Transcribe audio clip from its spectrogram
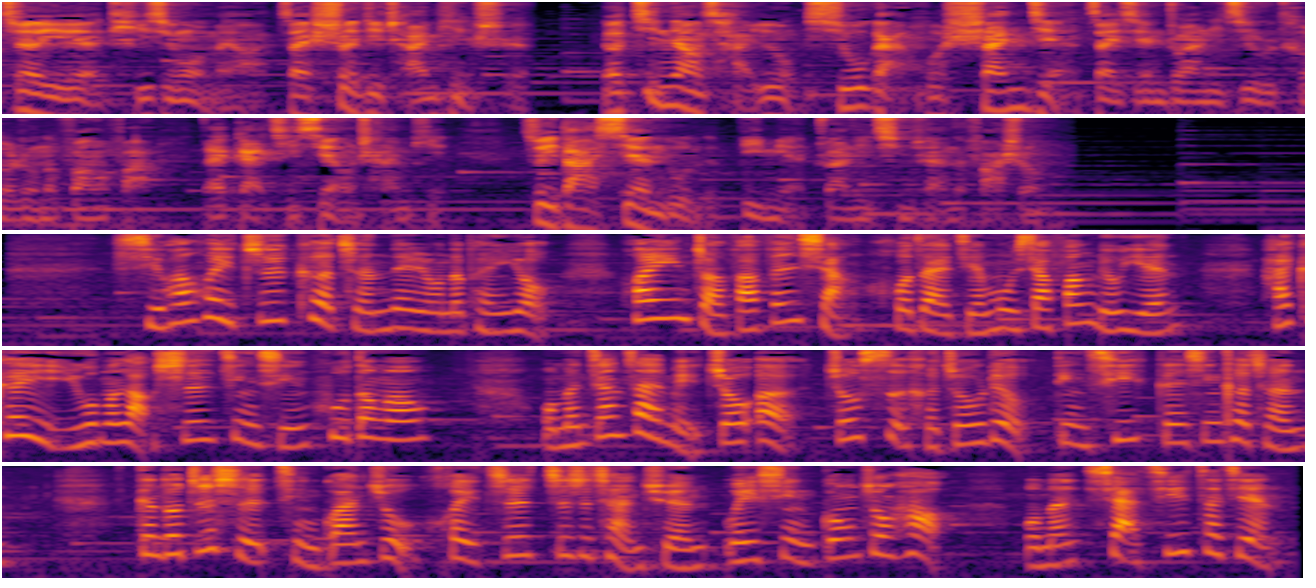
这也提醒我们啊，在设计产品时，要尽量采用修改或删减在线专利技术特征的方法来改进现有产品，最大限度的避免专利侵权的发生。喜欢慧知课程内容的朋友，欢迎转发分享或在节目下方留言，还可以与我们老师进行互动哦。我们将在每周二、周四和周六定期更新课程。更多知识，请关注“慧知知识产权”微信公众号。我们下期再见。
